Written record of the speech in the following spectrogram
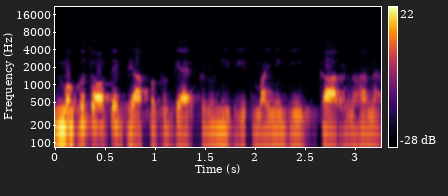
ਮੁੱਖ ਤੌਰ ਤੇ ਵਿਆਪਕ ਗੈਰ ਕਾਨੂੰਨੀ ਰੀਤ ਮਾਈਨਿੰਗ ਕਾਰਨ ਹਨ।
